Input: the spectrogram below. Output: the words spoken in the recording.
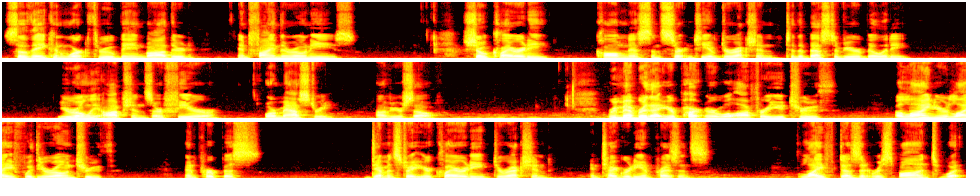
so they can work through being bothered and find their own ease. Show clarity, calmness, and certainty of direction to the best of your ability. Your only options are fear or mastery of yourself. Remember that your partner will offer you truth. Align your life with your own truth and purpose Demonstrate your clarity, direction, integrity, and presence. Life doesn't respond to what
